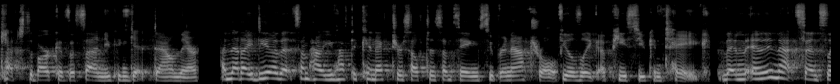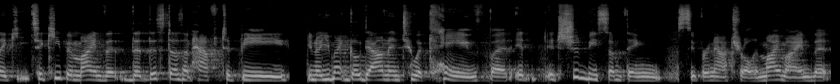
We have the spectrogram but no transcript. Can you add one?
catch the bark of the sun, you can get down there. And that idea that somehow you have to connect yourself to something supernatural feels like a piece you can take. And, and in that sense, like to keep in mind that, that this doesn't have to be, you know, you might go down into a cave, but it, it should be something supernatural in my mind that,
